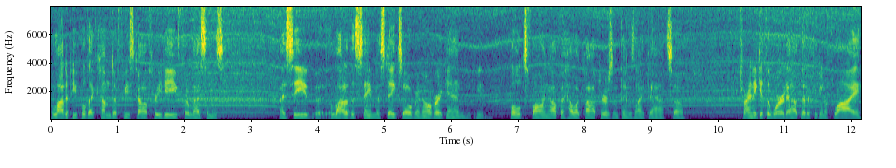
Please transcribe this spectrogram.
a lot of people that come to freestyle 3d for lessons I see a lot of the same mistakes over and over again you know, bolts falling off of helicopters and things like that so trying to get the word out that if you're going to fly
